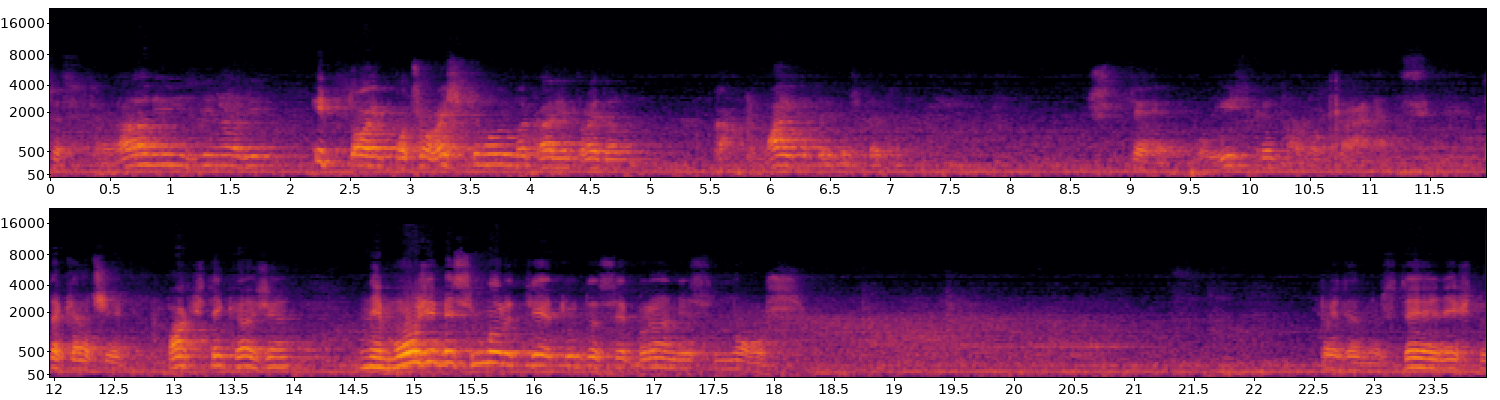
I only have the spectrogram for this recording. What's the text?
с страдания и изненади, и той по-човешки му, макар и предан, както майката и бащата, ще поискат да го хранят. Така че, пак ще кажа, не може безсмъртието да се брани с нож. Предаността е нещо,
